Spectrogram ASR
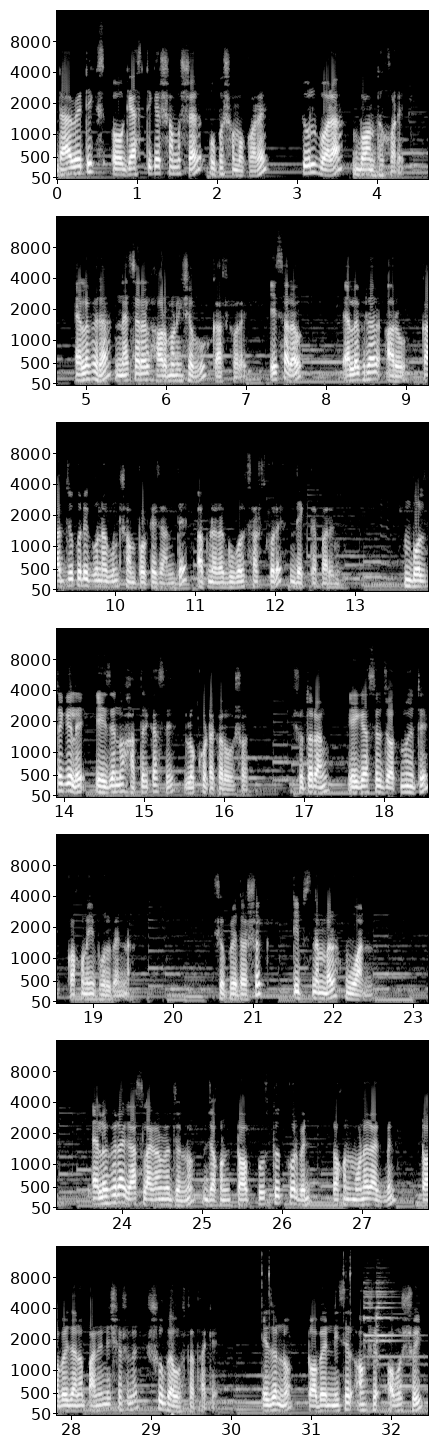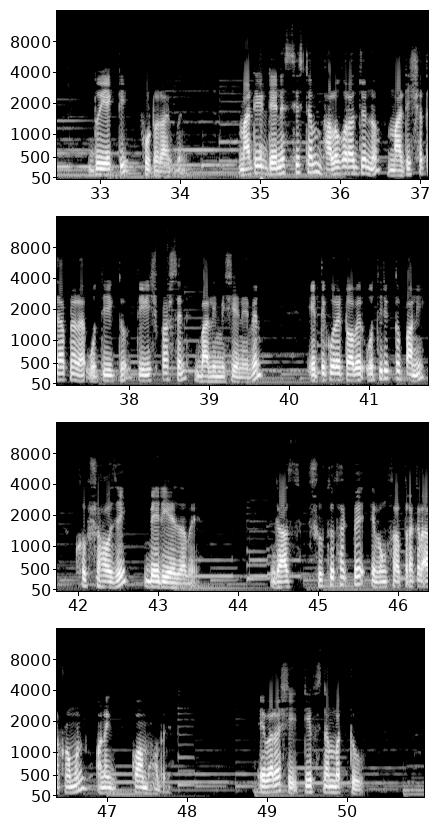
ডায়াবেটিক্স ও গ্যাস্ট্রিকের সমস্যার উপশম করে, চুল পড়া বন্ধ করে। অ্যালোভেরা ন্যাচারাল হরমোন হিসেবেও কাজ করে এছাড়াও, অ্যালোভেরার আরও কার্যকরী গুণাগুণ সম্পর্কে জানতে আপনারা গুগল সার্চ করে দেখতে পারেন। বলতে গেলে এই যেন হাতের কাছে লক্ষ টাকার ঔষধ। সুতরাং, এই গাছের যত্ন নিতে কখনোই ভুলবেন না। সুপ্রিয় দর্শক, টিপস নাম্বার ওয়ান। অ্যালোভেরা গাছ লাগানোর জন্য যখন টব প্রস্তুত করবেন, তখন মনে রাখবেন, টবে যেন পানি নিষ্কাশনের সুব্যবস্থা থাকে। এজন্য টবের নিচের অংশে অবশ্যই দুই একটি ফুটো রাখবেন। মাটির ড্রেনেজ সিস্টেম ভালো করার জন্য মাটির সাথে আপনারা অতিরিক্ত তিরিশ পার্সেন্ট বালি মিশিয়ে নেবেন। এতে করে টবের অতিরিক্ত পানি খুব সহজেই বেরিয়ে যাবে। গাছ সুস্থ থাকবে এবং ছত্রাকের আক্রমণ অনেক কম হবে। এবার আসি টিপস নাম্বার টু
